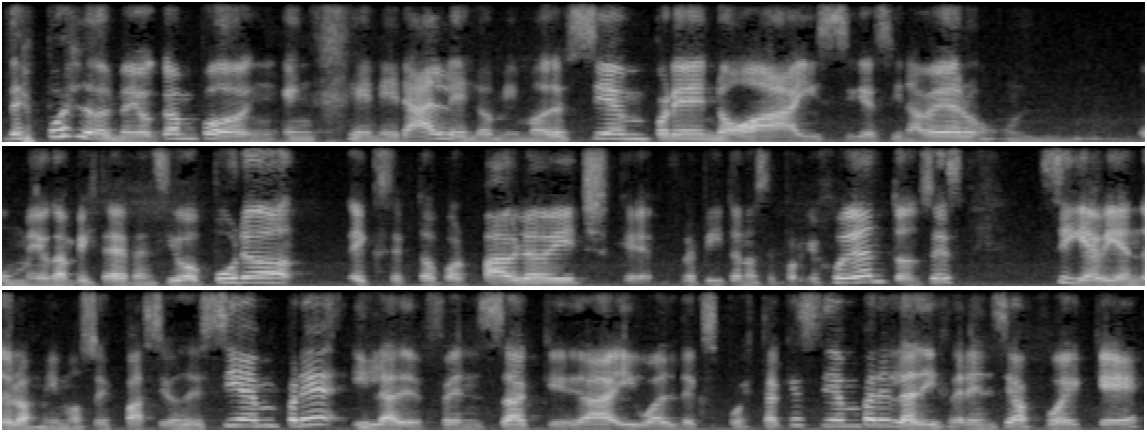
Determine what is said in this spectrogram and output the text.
Después lo del mediocampo en, en general es lo mismo de siempre, no hay, sigue sin haber un, un mediocampista defensivo puro, excepto por Pavlovich, que repito, no sé por qué juega, entonces sigue habiendo los mismos espacios de siempre y la defensa queda igual de expuesta que siempre. La diferencia fue que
